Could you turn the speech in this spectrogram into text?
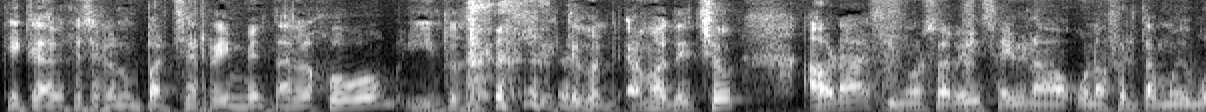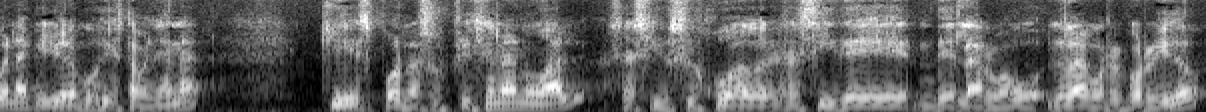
que cada vez que sacan un parche reinventan el juego y entonces pues, tengo, de hecho ahora si no lo sabéis hay una, una oferta muy buena que yo la cogí esta mañana que es por la suscripción anual, o sea, si sois jugadores así de, de, largo, de largo recorrido,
